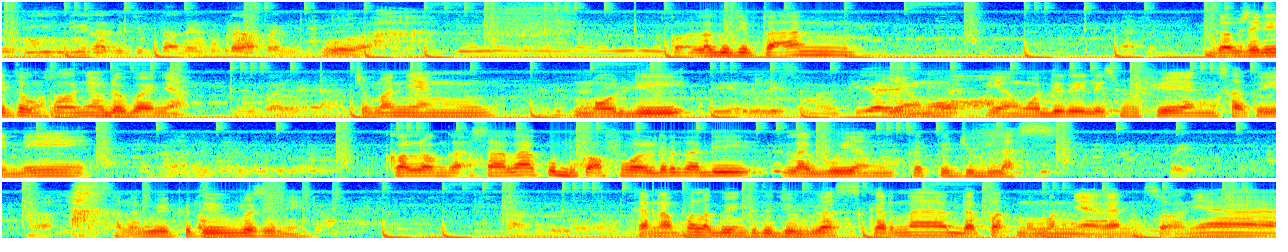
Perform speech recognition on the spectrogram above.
Jadi ini lagu ciptaan yang keberapa nih? wah. Kok lagu ciptaan nggak bisa dihitung soalnya udah banyak. Cuman yang mau di dirilis Via yang mau yang mau dirilis Mivia yang satu ini kalau nggak salah aku buka folder tadi lagu yang ke-17 Baik. lagu yang ke-17 ini kenapa lagu yang ke-17 karena dapat momennya kan. Soalnya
